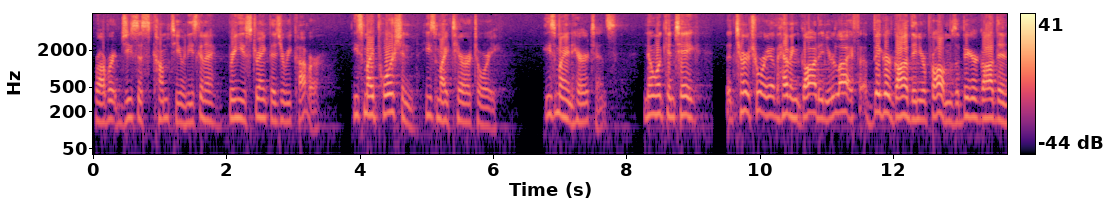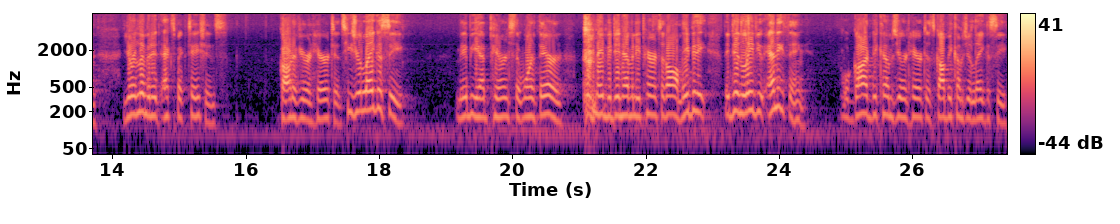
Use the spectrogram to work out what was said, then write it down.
Robert, Jesus come to you and he's going to bring you strength as you recover. He's my portion. He's my territory. He's my inheritance. No one can take the territory of having God in your life, a bigger God than your problems, a bigger God than your limited expectations, God of your inheritance. He's your legacy. Maybe you had parents that weren't there, maybe you didn't have any parents at all. Maybe they, they didn't leave you anything. Well, God becomes your inheritance, God becomes your legacy,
